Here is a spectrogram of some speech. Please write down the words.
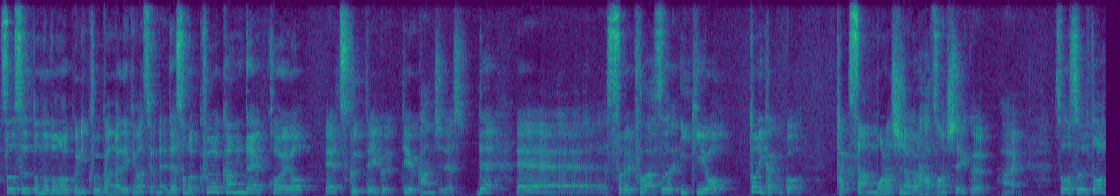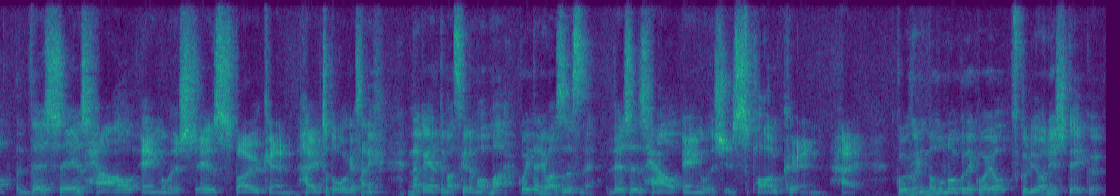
そうすると喉の奥に空間ができますよね。でその空間で声を、えー、作っていくっていう感じです。で、えー、それプラス息をとにかくこうたくさん漏らしながら発音していく。はい。そうすると This is how English is spoken. はい。ちょっと大げさに なんかやってますけども。まあこういったニュアンスですね。This is how English is spoken. はい。こういうふうに喉の奥で声を作るようにしていく。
